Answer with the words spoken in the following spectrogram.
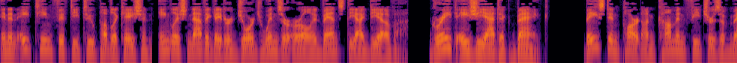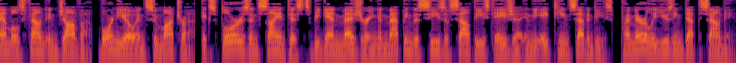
In an 1852 publication, English navigator George Windsor Earle advanced the idea of a Great Asiatic Bank Based in part on common features of mammals found in Java, Borneo and Sumatra, explorers and scientists began measuring and mapping the seas of Southeast Asia in the 1870s, primarily using depth sounding.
